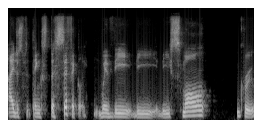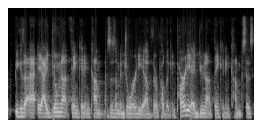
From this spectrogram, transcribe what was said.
I just think specifically with the the the small group because I, I do not think it encompasses a majority of the Republican Party. I do not think it encompasses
